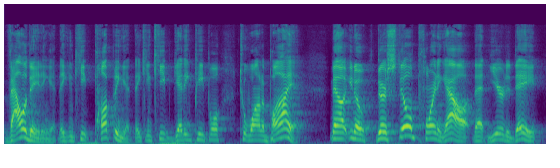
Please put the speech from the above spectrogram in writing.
validating it. They can keep pumping it. They can keep getting people to want to buy it. Now, you know, they're still pointing out that year to date,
